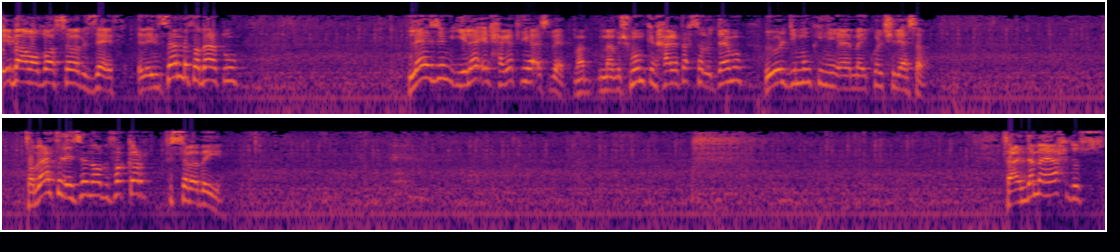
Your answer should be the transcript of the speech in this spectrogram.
إيه بقى موضوع السبب الزائف؟ الإنسان بطبيعته لازم يلاقي الحاجات ليها أسباب. ما مش ممكن حاجة تحصل قدامه ويقول دي ممكن ما يكونش ليها سبب. طبيعة الإنسان هو بيفكر في السببية. فعندما يحدث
